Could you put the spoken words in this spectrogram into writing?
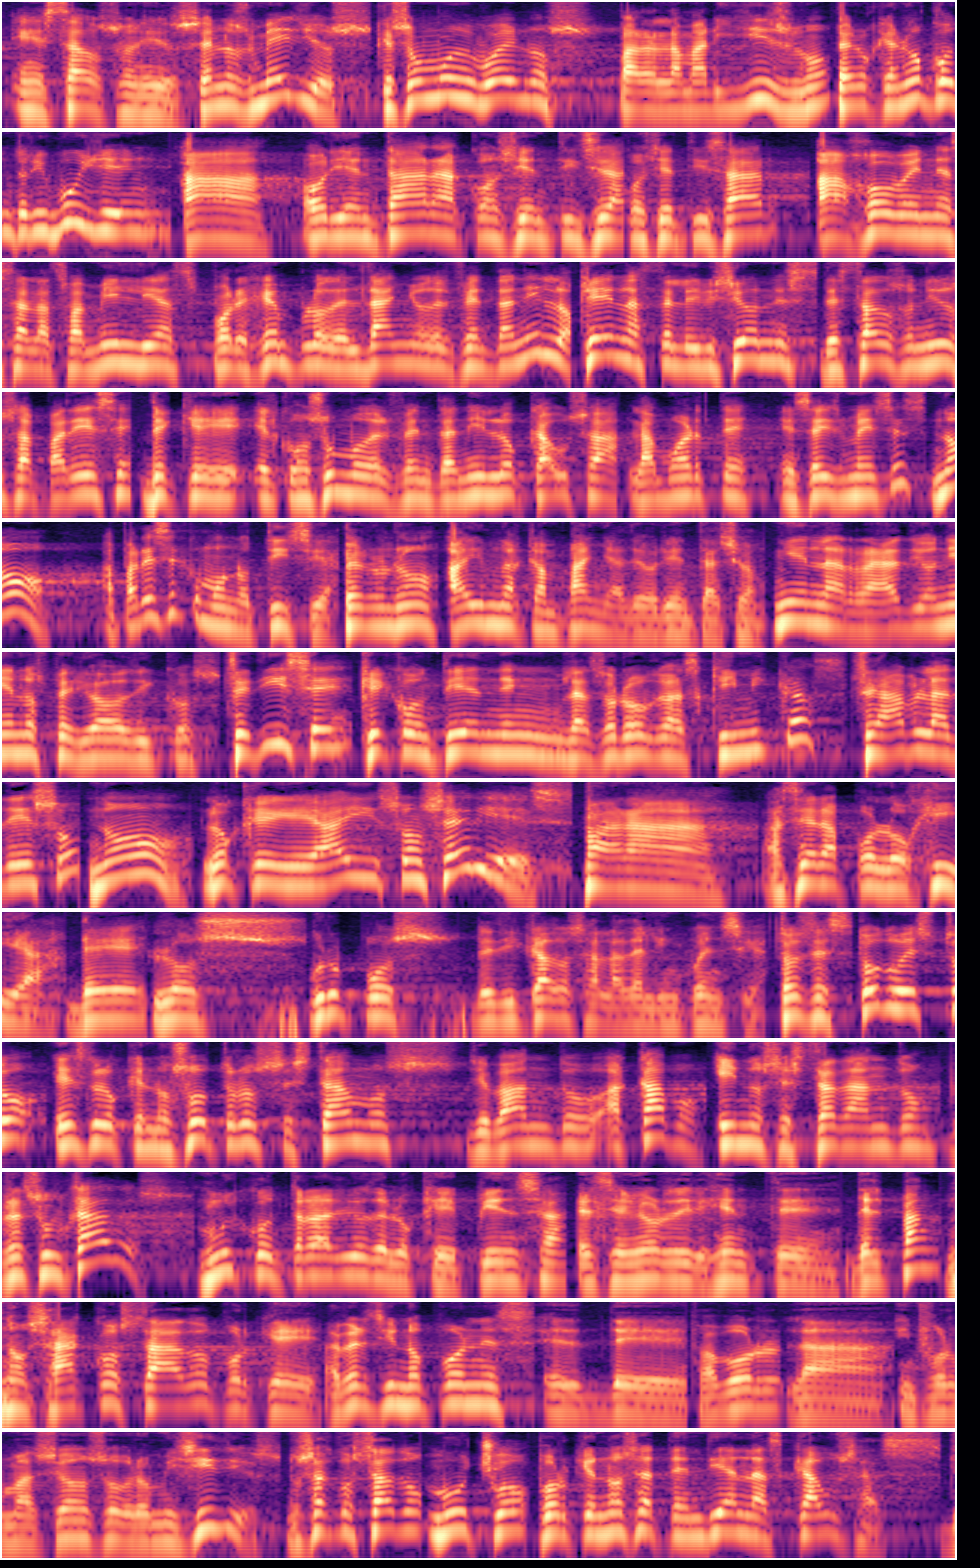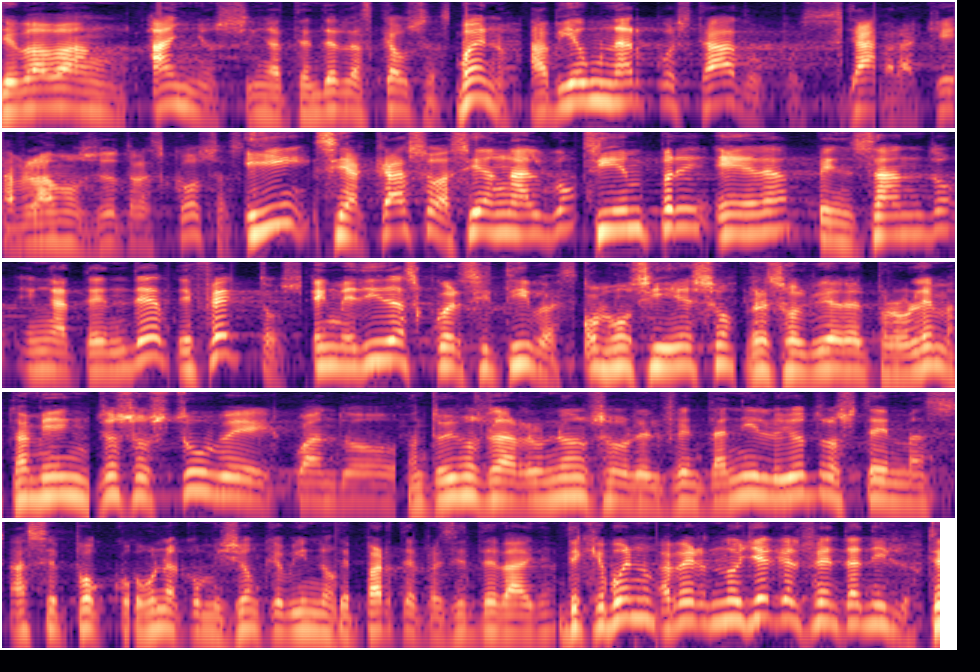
en Estados Unidos, en los medios, que son muy buenos para el amarillismo, pero que no contribuyen a orientar, a concientizar, concientizar a jóvenes, a las familias, por ejemplo, del daño del fentanilo, que en las televisiones de Estados Unidos aparece de que el consumo del fentanilo causa la muerte en seis meses. No, aparece como noticia, pero no hay una campaña de orientación, ni en la radio, ni en los periódicos. ¿Se dice que contienen las drogas químicas? ¿Se habla de eso? No, lo que hay son series para hacer apología de los grupos dedicados a la delincuencia. Entonces, todo esto es lo que nosotros estamos llevando a cabo y nos está dando resultados, muy contrario de lo que piensa el señor dirigente del PAN. Nos ha costado porque, a ver, si no pones eh, de favor la información sobre homicidios. Nos ha costado mucho porque no se atendían las causas. Llevaban años sin atender las causas. Bueno, había un narcoestado, pues ya, ¿para qué hablamos de otras cosas? Y si acaso hacían algo, siempre era pensando en atender efectos, en medidas coercitivas, como si eso resolviera el problema. También yo sostuve cuando mantuvimos la reunión sobre el fentanilo y otros temas hace poco con una comisión que vino de parte del presidente Biden, de que bueno, a ver, no llega el fentanilo, se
